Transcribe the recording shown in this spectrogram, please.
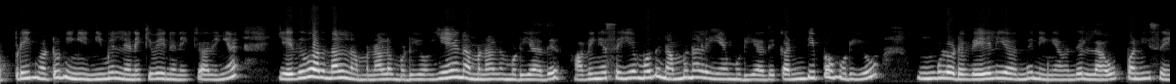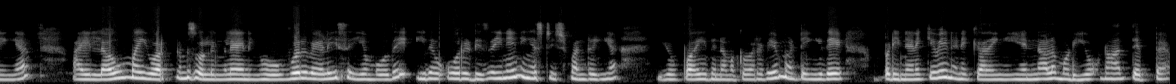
அப்படின்னு மட்டும் நீங்கள் இனிமேல் நினைக்கவே நினைக்காதீங்க. எதுவாக இருந்தாலும் நம்மளால் முடியும். ஏன் நம்மளால் முடியாது? அவங்க செய்யும் போது நம்மளால் ஏன் முடியாது? கண்டிப்பாக முடியும். உங்களோட வேலையை வந்து நீங்கள் வந்து லவ் பண்ணி செய்யுங்க. ஐ லவ் மை ஒர்க்னு சொல்லுங்களேன் நீங்கள் ஒவ்வொரு வேலையும் செய்யும்போது இதை ஒரு டிசைனே நீங்கள் ஸ்டிச் பண்ணுறீங்க ஐயோப்பா இது நமக்கு வரவே மாட்டேங்குதே. அப்படி நினைக்கவே நினைக்காதீங்க. என்னால் முடியும். நான் தைப்பேன்.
